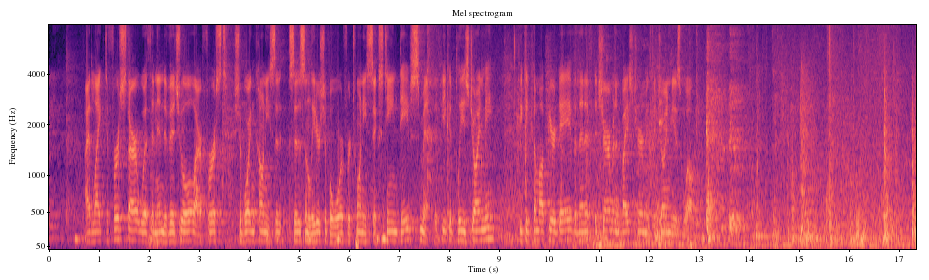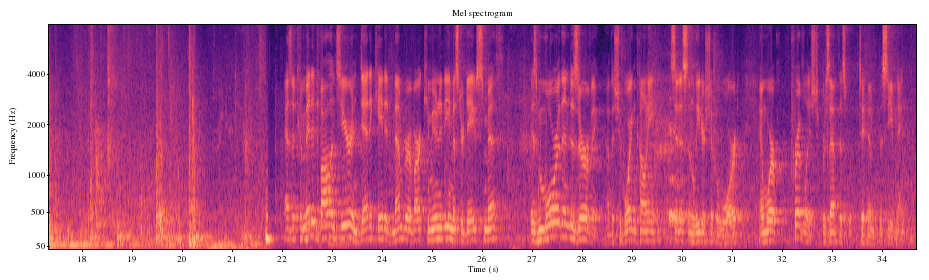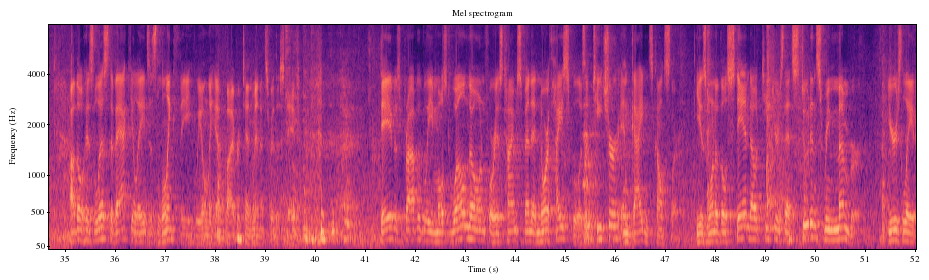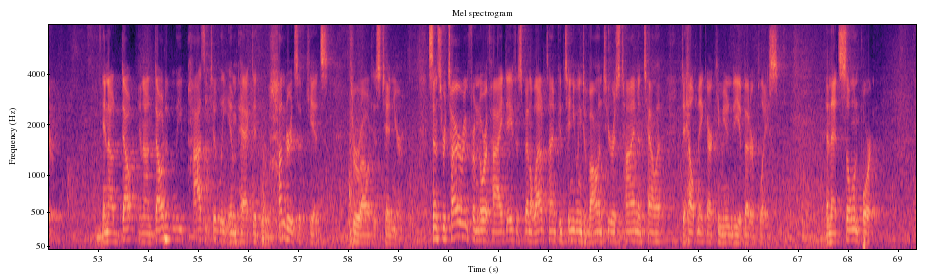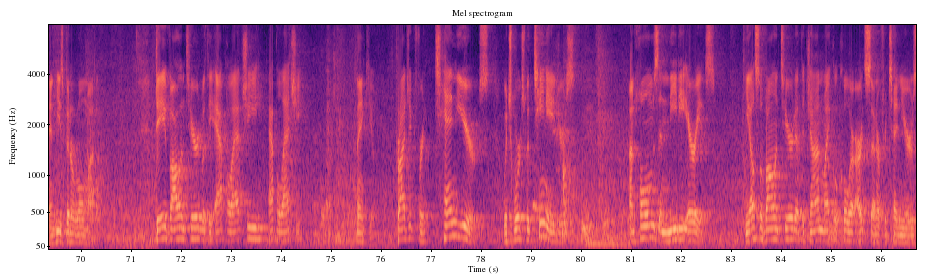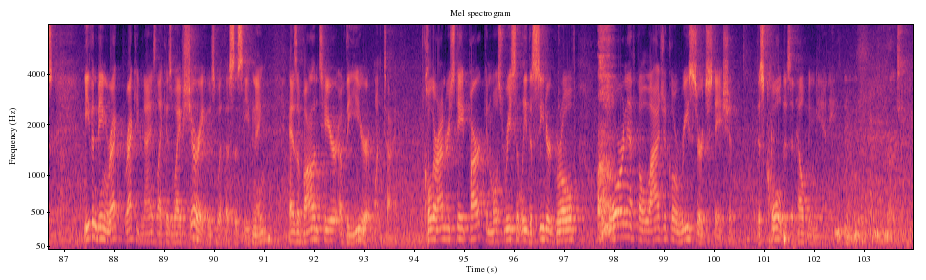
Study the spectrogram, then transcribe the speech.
I'd like to first start with an individual, our first Sheboygan County Citizen Leadership Award for 2016, Dave Smith. If he could please join me. If you could come up here, Dave, and then if the chairman and vice chairman could join me as well. As a committed volunteer and dedicated member of our community, Mr. Dave Smith is more than deserving of the Sheboygan County Citizen Leadership Award, and we're privileged to present this to him this evening. Although his list of accolades is lengthy, we only have five or 10 minutes for this, Dave. Dave is probably most well-known for his time spent at North High School as a teacher and guidance counselor. He is one of those standout teachers that students remember years later, and and undoubtedly positively impacted hundreds of kids throughout his tenure. Since retiring from North High, Dave has spent a lot of time continuing to volunteer his time and talent to help make our community a better place. And that's so important, and he's been a role model. Dave volunteered with the Appalachie, Appalachie, thank you, project for 10 years, which works with teenagers on homes in needy areas. He also volunteered at the John Michael Kohler Arts Center for 10 years, even being rec- recognized, like his wife Sherry, who's with us this evening, as a Volunteer of the Year at one time. Kohler-Andrae State Park, and most recently the Cedar Grove Ornithological Research Station. This cold isn't helping me any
